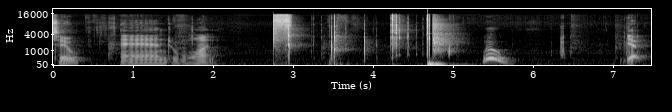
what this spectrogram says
two, and one. Woo! Yep,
